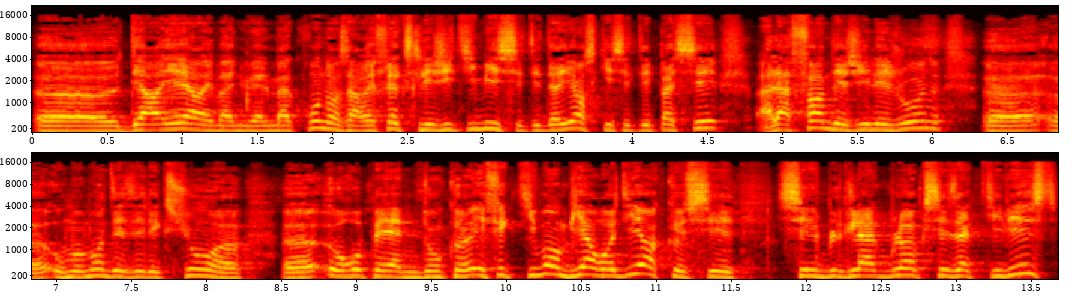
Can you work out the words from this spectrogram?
derrière Emmanuel Macron dans un réflexe légitimiste. C'était d'ailleurs ce qui s'était passé à la fin des Gilets jaunes, au moment des élections euh, européenne. Donc euh, effectivement, bien redire que ces, ces Black Blocs, ces activistes,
